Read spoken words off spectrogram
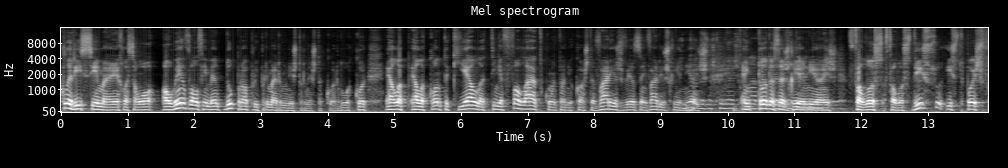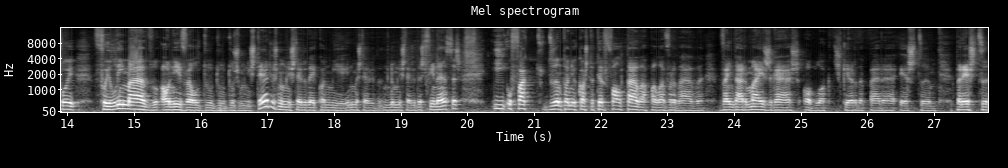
claríssima em relação ao, ao envolvimento do próprio Primeiro-Ministro neste acordo. O acordo ela, ela conta que ela tinha falado com António Costa várias vezes, em várias reuniões. Em todas as reuniões, falou-se falou disso. Isso depois foi, foi limado ao nível do, do, dos ministérios, no Ministério da Economia e no Ministério, no Ministério das Finanças. E o facto de António Costa ter faltado à palavra dada vem dar mais gás ao Bloco de Esquerda para este, para este uh,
